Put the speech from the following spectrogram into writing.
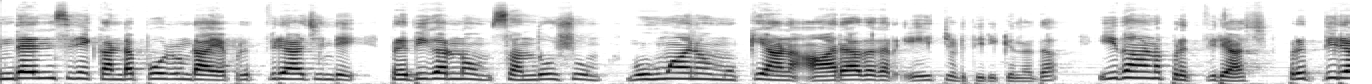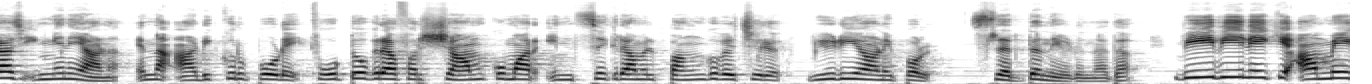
ഇന്ദ്രൻസിനെ കണ്ടപ്പോഴുണ്ടായ പൃഥ്വിരാജിന്റെ പ്രതികരണവും സന്തോഷവും ബഹുമാനവും ഒക്കെയാണ് ആരാധകർ ഏറ്റെടുത്തിരിക്കുന്നത്. ഇതാണ് പൃഥ്വിരാജ്. പൃഥ്വിരാജ് ഇങ്ങനെയാണ് എന്ന അടിക്കുറിപ്പോടെ ഫോട്ടോഗ്രാഫർ ശ്യാംകുമാർ ഇൻസ്റ്റഗ്രാമിൽ പങ്കുവച്ചൊരു വീഡിയോ ആണിപ്പോൾ ശ്രദ്ധ നേടുന്നത്. വീതിയിലേക്ക് അമ്മയെ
